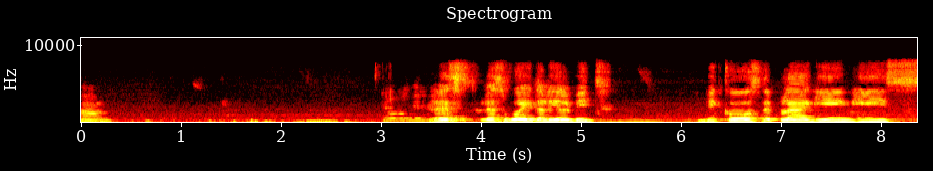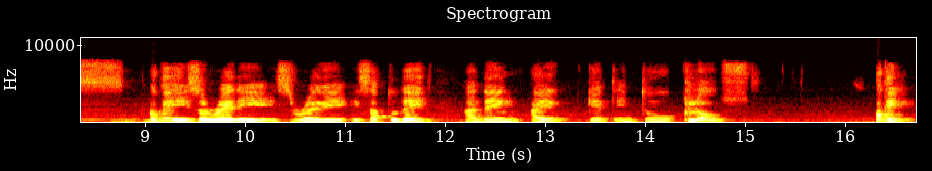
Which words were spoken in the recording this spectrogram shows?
Um, let's let's wait a little bit because the plugin is okay it's already it's ready it's up to date and then I get into close. Okay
